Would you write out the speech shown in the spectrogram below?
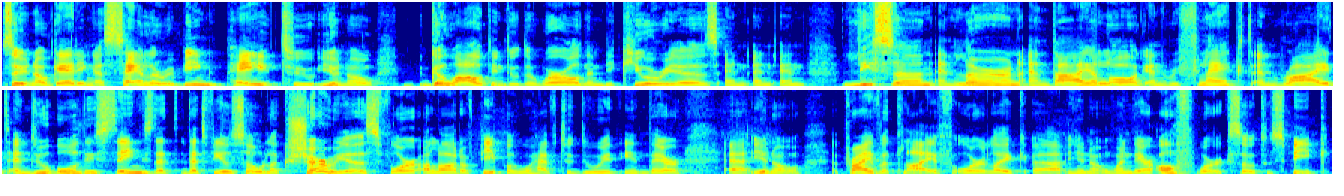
So, you know, getting a salary, being paid to, you know, go out into the world and be curious and, and, and listen and learn and dialogue and reflect and write and do all these things that, that feel so luxurious for a lot of people who have to do it in their, uh, you know, private life or like, uh, you know, when they're off work, so to speak.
